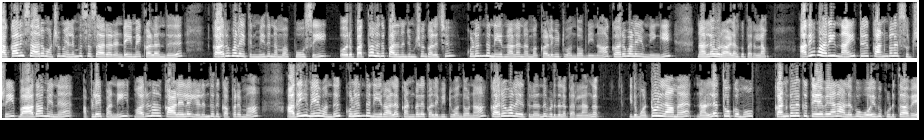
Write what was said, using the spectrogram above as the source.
தக்காளி சாறு மற்றும் எலும்புச சாறு ரெண்டையுமே கலந்து கருவளையத்தின் மீது நம்ம பூசி ஒரு பத்து அல்லது பதினஞ்சு நிமிஷம் கழிச்சு குளிர்ந்த நீர்னால நம்ம கழுவிட்டு வந்தோம் அப்படின்னா கருவளையம் நீங்கி நல்ல ஒரு அழகு பெறலாம். அதே மாதிரி நைட்டு கண்களை சுற்றி பாதாம் எண்ணெய் அப்ளை பண்ணி மறுநாள் காலையில எழுந்ததுக்கு அப்புறமா அதையுமே வந்து குளிர்ந்த நீரால கண்களை கழுவிட்டு வந்தோம்னா கருவளையத்துல இருந்து விடுதலை பெறலாங்க. இது மட்டும் இல்லாம நல்ல தூக்கமும் கண்களுக்கு தேவையான அளவு ஓய்வு கொடுத்தாவே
